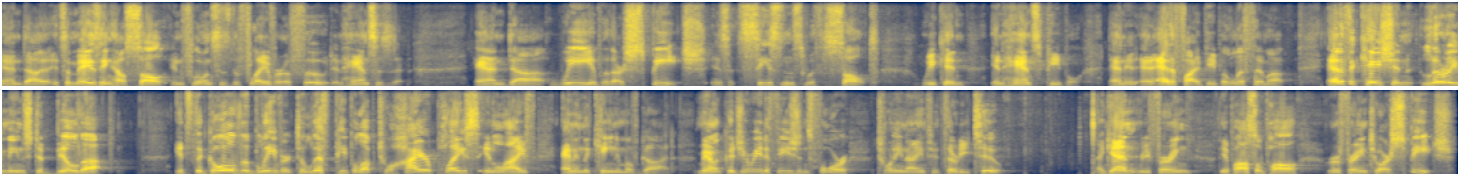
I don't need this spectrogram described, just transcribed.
and uh, it's amazing how salt influences the flavor of food, enhances it. And uh, we, with our speech, is seasons with salt. We can enhance people and, and edify people and lift them up. Edification literally means to build up. It's the goal of the believer to lift people up to a higher place in life and in the kingdom of God. Marilyn, could you read Ephesians 4 29 through 32? Again, referring, the Apostle Paul referring to our speech.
